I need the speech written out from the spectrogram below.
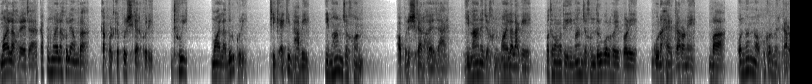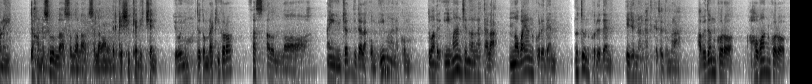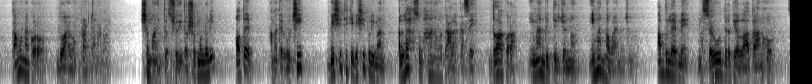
ময়লা হয়ে যায়, কাপড় ময়লা হলে আমরা কাপড়কে পরিষ্কার করি, ধুই, ময়লা দূর করি ঠিক একইভাবে ইমান যখন অপরিষ্কার হয়ে যায় ইমানে যখন ময়লা লাগে অথবা আমাদের ইমান যখন দুর্বল হয়ে পড়ে গুনাহের কারণে বা অন্যান্য অপকর্মের কারণে, তখন রসুল্লাহ সাল্লাহ সাল্লাম আমাদেরকে শিক্ষা দিচ্ছেন যে ওই মুহূর্তে তোমরা কি করো? ফাস আল্লাহ আইজাদ্দিদালাকুম ইমানাকুম তোমাদের ইমান যেন আল্লাহ তালা নবায়ন করে দেন, নতুন করে দেন এই জন্য আল্লাহর কাছে তোমরা আবেদন করো, আহ্বান করো, কামনা করো, দোয়া এবং প্রার্থনা করো। সম্মানিত শ্রুতি দর্শক মণ্ডলী, অতএব আমাদের উচিত বেশি থেকে বেশি পরিমাণ আল্লাহ সুবহান আলার কাছে দোয়া করা ইমান বৃদ্ধির জন্য ইমান নবায়নের জন্য আবদুল্লাহ ইবনে মসউদ রতি আল্লাহ তালানহ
